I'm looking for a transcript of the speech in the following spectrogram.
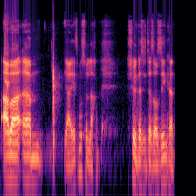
Aber ähm, ja, jetzt musst du lachen. Schön, dass ich das auch sehen kann.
